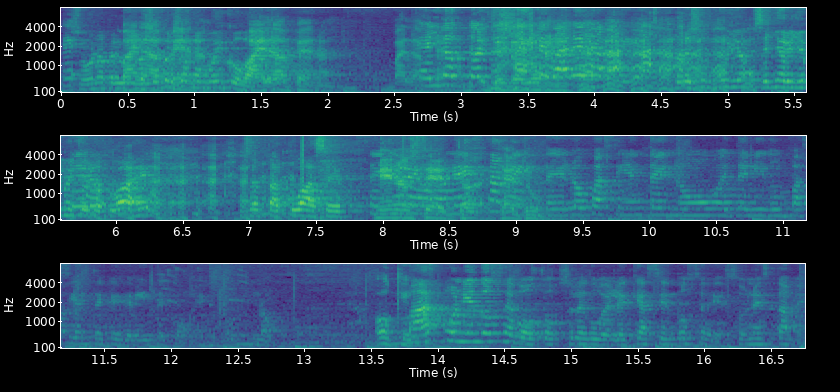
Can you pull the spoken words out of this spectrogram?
Eh, Es una pregunta. Vale Los la hombres pena. somos muy Vale cobardes. la pena. Vale la El pena. doctor dice que vale la pena. Pero es un puño. Señores, yo me he hecho tatuaje. Ese tatuaje. Menos Señores, de- honestamente, los pacientes, no he tenido un paciente que grite con esto, no. Más poniéndose Botox le duele que haciéndose eso, honestamente.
